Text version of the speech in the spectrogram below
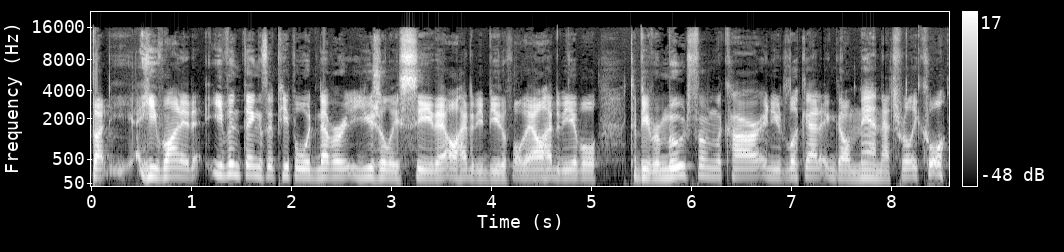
but he wanted even things that people would never usually see. They all had to be beautiful. They all had to be able to be removed from the car, and you'd look at it and go, "Man, that's really cool."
